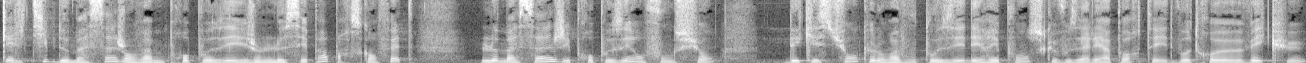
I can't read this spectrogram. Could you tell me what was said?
quel type de massage on va me proposer, et je ne le sais pas parce qu'en fait, le massage est proposé en fonction des questions que l'on va vous poser, des réponses que vous allez apporter, de votre vécu,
